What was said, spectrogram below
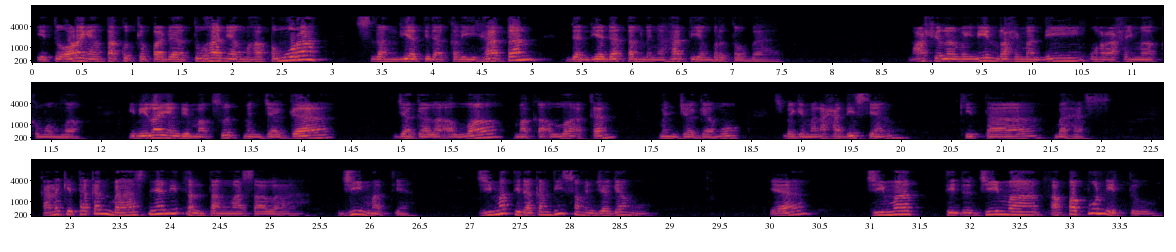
itu orang yang takut kepada Tuhan yang Maha Pemurah sedang dia tidak kelihatan dan dia datang dengan hati yang bertobat. Masyaallah ini rahimani wa rahimakumullah. Inilah yang dimaksud menjaga jagalah Allah, maka Allah akan menjagamu sebagaimana hadis yang kita bahas. Karena kita kan bahasnya nih tentang masalah jimat ya. Jimat tidak akan bisa menjagamu. Ya. Jimat tidak jimat apa pun itu.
